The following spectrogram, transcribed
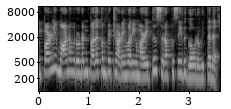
இப்பள்ளி மாணவருடன் பதக்கம் பெற்ற அனைவரையும் அழைத்து சிறப்பு செய்து கௌரவித்தனர்.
